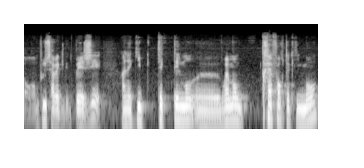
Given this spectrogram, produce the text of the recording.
en plus avec le PSG, une équipe tellement euh, vraiment très forte techniquement,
